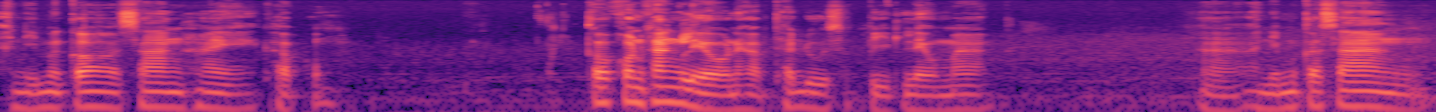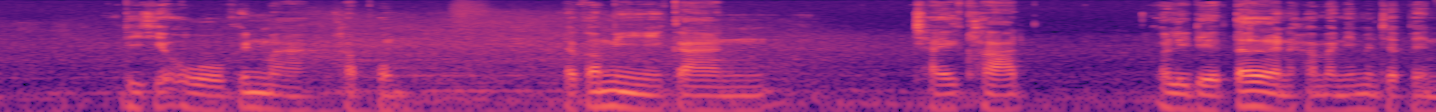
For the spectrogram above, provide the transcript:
อันนี้มันก็สร้างให้ครับผม ก็ค่อนข้างเร็วนะครับ ถ้าดูสปีดเร็วมากอ่าอันนี้มันก็สร้าง DTO ขึ้นมาครับผม แล้วก็มีการใช้คลาส validator นะครับ อันนี้มันจะเป็น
